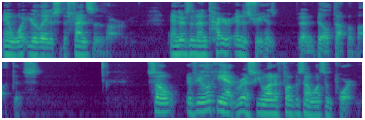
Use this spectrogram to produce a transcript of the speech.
and what your latest defenses are. And there's an entire industry has been built up about this. So if you're looking at risk, you want to focus on what's important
